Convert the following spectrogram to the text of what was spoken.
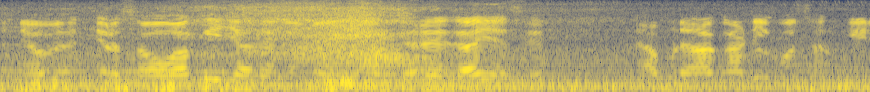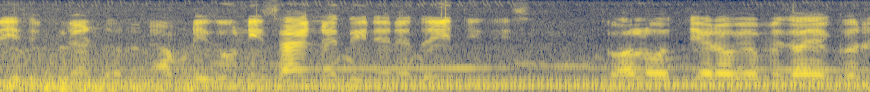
અને હવે અત્યારે સો વાગી જશે ને ઘરે જઈએ છે ને આપણે આ ગાડી પસંદ કરી હતી સ્પ્લેન્ડર અને આપણી જૂની સાઈન હતી ને એને દઈ દીધી છે. તો હાલો, અત્યારે હવે અમે જઈએ ઘરે.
